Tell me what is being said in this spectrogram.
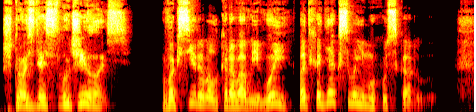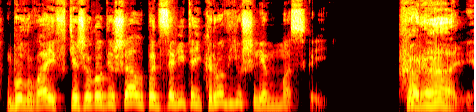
«Что здесь случилось?» Ваксировал кровавый вой, подходя к своему Хускарлу. Булвайф тяжело дышал под залитой кровью шлем-маской. «Хараль!»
